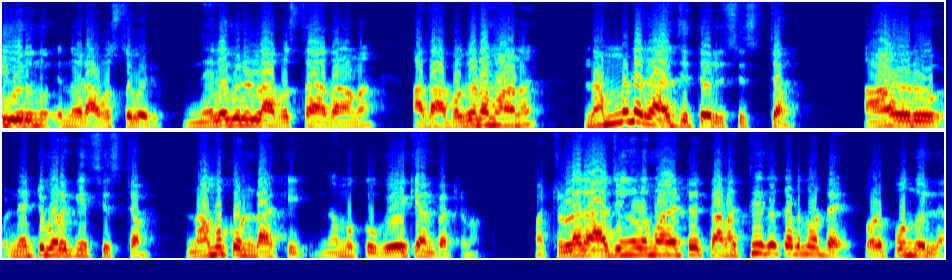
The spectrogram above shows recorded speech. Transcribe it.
തീർന്നു എന്നൊരു അവസ്ഥ വരും. നിലവിലുള്ള അവസ്ഥ അതാണ്. അത് അപകടമാണ്. നമ്മുടെ രാജ്യത്തെ ഒരു സിസ്റ്റം ആ ഒരു നെറ്റ്വർക്കിംഗ് സിസ്റ്റം നമുക്കുണ്ടാക്കി നമുക്ക് ഉപയോഗിക്കാൻ പറ്റണം. മറ്റുള്ള രാജ്യങ്ങളുമായിട്ട് കണക്ട് ചെയ്ത് കിടന്നോട്ടെ കുഴപ്പമൊന്നുമില്ല.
